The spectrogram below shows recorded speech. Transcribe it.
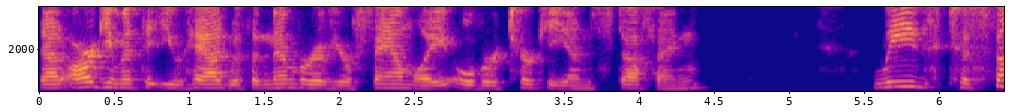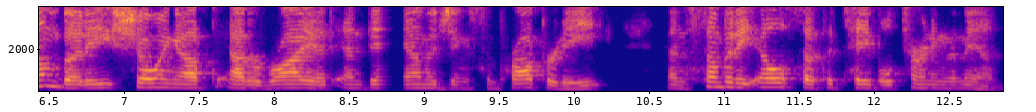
that argument that you had with a member of your family over turkey and stuffing leads to somebody showing up at a riot and damaging some property and somebody else at the table turning them in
